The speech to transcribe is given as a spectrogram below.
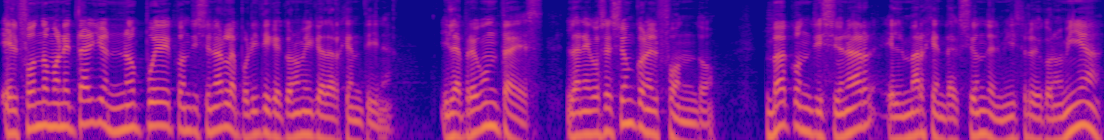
el Fondo Monetario no puede condicionar la política económica de Argentina. Y la pregunta es, ¿la negociación con el fondo va a condicionar el margen de acción del ministro de Economía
